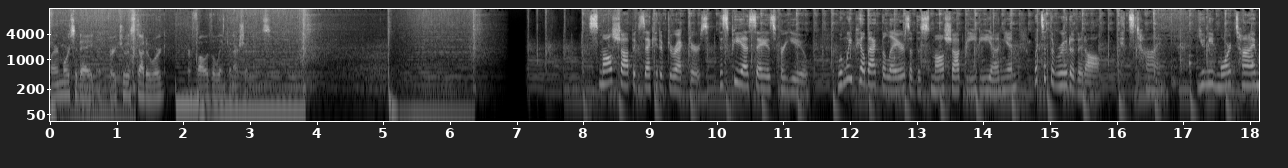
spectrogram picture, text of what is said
Learn more today at virtuous.org or follow the link in our show notes. Small shop executive directors, this PSA is for you. When we peel back the layers of the small shop BD onion, what's at the root of it all? It's time. You need more time,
